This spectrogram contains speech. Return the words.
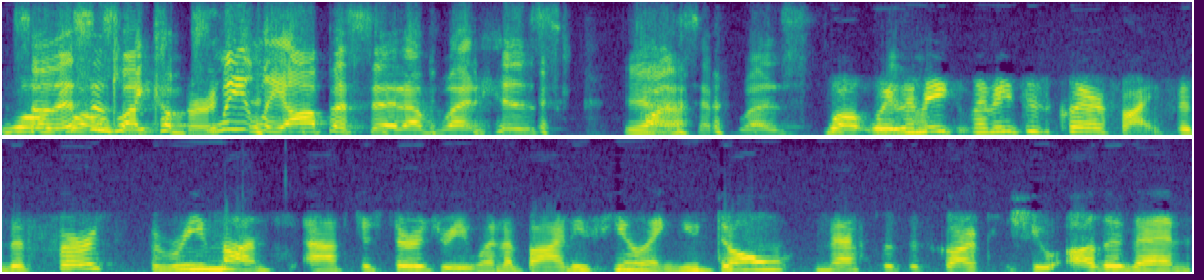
Well, so this well, is like wait first. completely opposite of what his Yeah. concept was. Well, wait, let me let me just clarify. For the first three months after surgery, when a body's healing, you don't mess with the scar tissue other than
